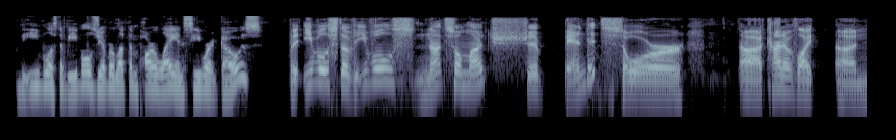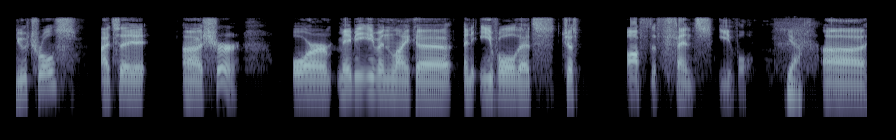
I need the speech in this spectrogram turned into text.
the evilest of evils? Do you ever let them parlay and see where it goes? The evilest of evils, not so much uh, bandits or uh, kind of like uh, neutrals. I'd say, uh, sure, or maybe even like a an evil that's just off the fence evil. Yeah. Uh,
